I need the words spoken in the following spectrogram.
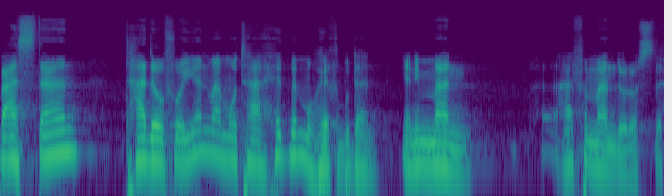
بستن تدافعی و متحد به محق بودن. یعنی من حرف من درسته.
